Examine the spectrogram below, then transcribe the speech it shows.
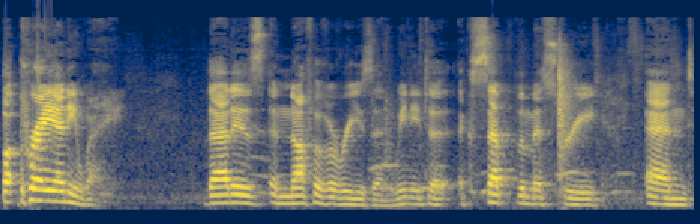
but pray anyway. That is enough of a reason. We need to accept the mystery and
